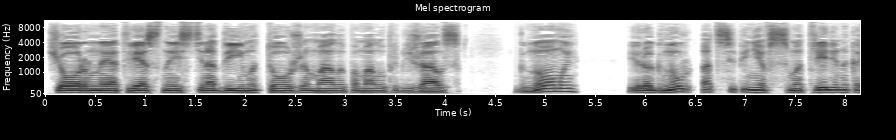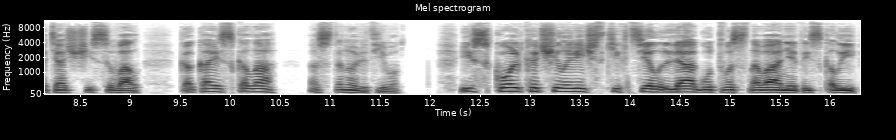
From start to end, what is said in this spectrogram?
Черная отвесная стена дыма тоже мало-помалу приближалась. Гномы и Рагнур, оцепенев, смотрели на катящийся вал. Какая скала остановит его? И сколько человеческих тел лягут в основание этой скалы,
